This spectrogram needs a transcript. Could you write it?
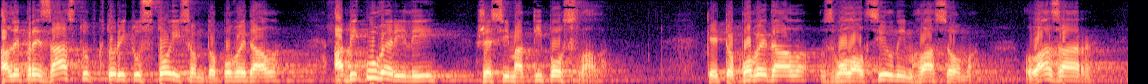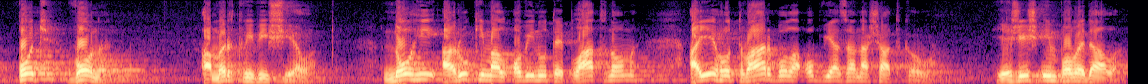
ale pre zástup, ktorý tu stojí, som to povedal, aby uverili, že si ma ty poslal. Keď to povedal, zvolal silným hlasom, Lazar, poď von. A mŕtvy vyšiel. Nohy a ruky mal ovinuté plátnom a jeho tvár bola obviazaná šatkou. Ježiš im povedal,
